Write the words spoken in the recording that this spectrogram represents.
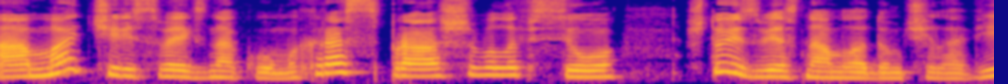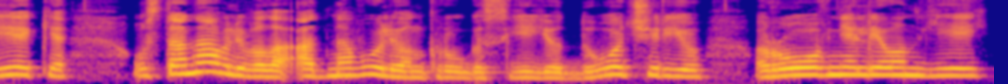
а мать через своих знакомых расспрашивала все, что известно о молодом человеке, устанавливала, одного ли он круга с ее дочерью, ровня ли он ей,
